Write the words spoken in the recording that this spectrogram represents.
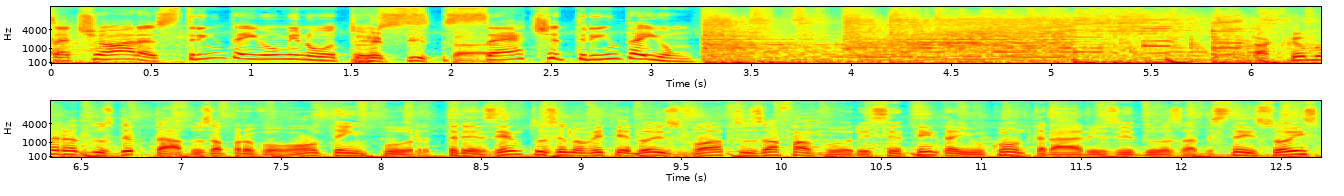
7 horas 31 minutos. Repita. 7h31. A Câmara dos Deputados aprovou ontem, por 392 votos a favor e 71 contrários e duas abstenções,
